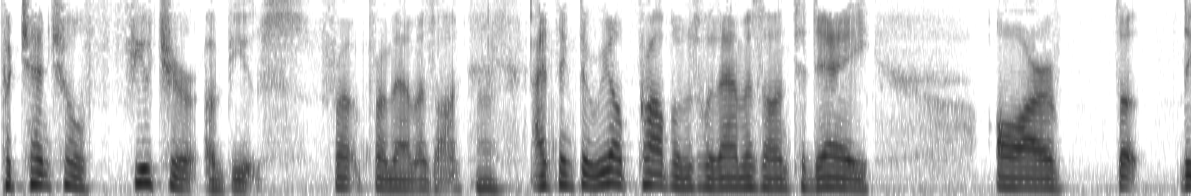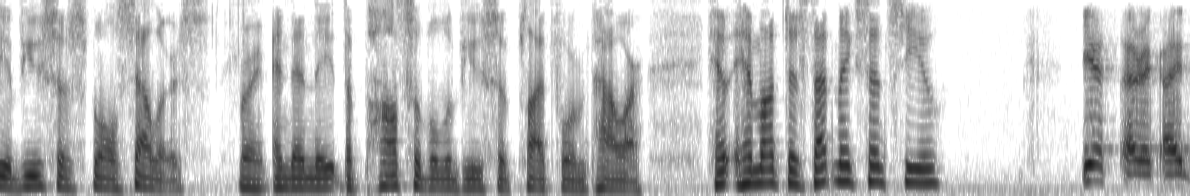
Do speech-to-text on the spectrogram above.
potential future abuse from from Amazon. Hmm. I think the real problems with Amazon today are the the abuse of small sellers, right. and then the, the possible abuse of platform power. Hemant, does that make sense to you? Yes, Eric. I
